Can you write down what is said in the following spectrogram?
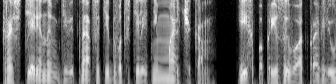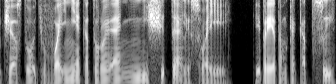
к растерянным 19-20-летним мальчикам, их по призыву отправили участвовать в войне, которую они не считали своей. И при этом, как отцы,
